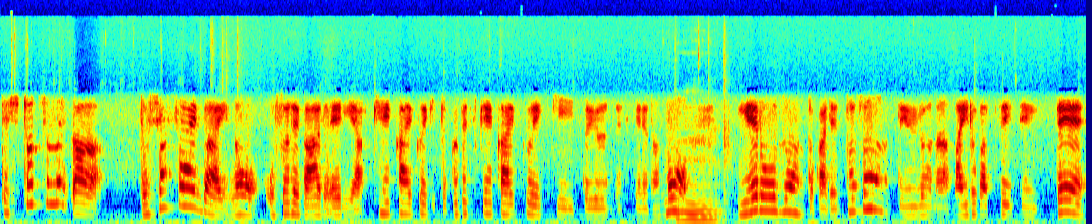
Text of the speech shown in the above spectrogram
で1つ目が土砂災害の恐れがあるエリア、警戒区域、特別警戒区域というんですけれども、うんイエローゾーンとかレッドゾーンっていうような、まあ、色がついていて、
